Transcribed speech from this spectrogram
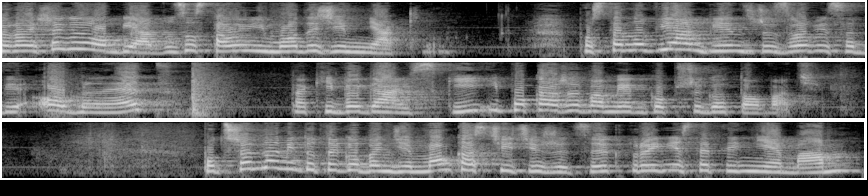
wczorajszego obiadu zostały mi młode ziemniaki. Postanowiłam więc, że zrobię sobie omlet, taki wegański i pokażę Wam, jak go przygotować. Potrzebna mi do tego będzie mąka z ciecierzycy, której niestety nie mam,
